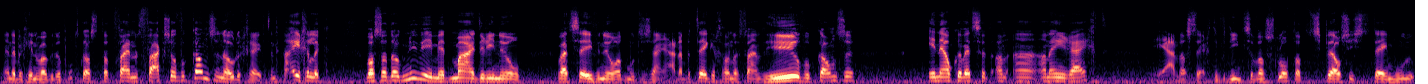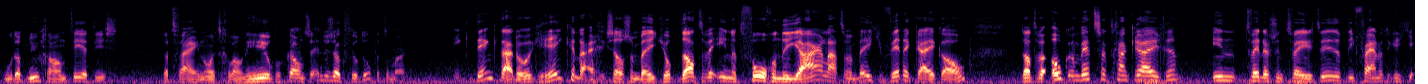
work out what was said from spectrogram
en daar beginnen we ook de podcast, dat Feyenoord vaak zoveel kansen nodig heeft. En eigenlijk was dat ook nu weer met maar 3-0, waar het 7-0 had moeten zijn. Ja, dat betekent gewoon dat Feyenoord heel veel kansen in elke wedstrijd aan, aan, één rijgt. Ja, dat is de verdienste van Slot. Dat het spelsysteem, hoe, hoe dat nu gehanteerd is, dat Feyenoord gewoon heel veel kansen en dus ook veel doelpunten maakt. Ik denk daardoor, ik reken er eigenlijk zelfs een beetje op, dat we in het volgende jaar, laten we een beetje verder kijken al, dat we ook een wedstrijd gaan krijgen in 2022 die Feyenoord een keertje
